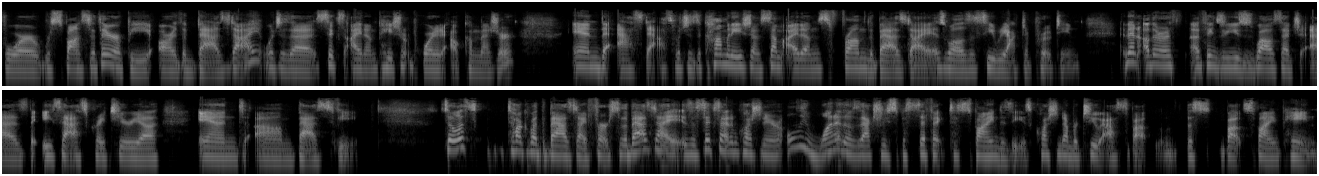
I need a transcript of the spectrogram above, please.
for response to therapy are the BASDAI, which is a six-item patient-reported outcome measure, and the ASDAS, which is a combination of some items from the BASDAI as well as a C-reactive protein. And then other uh, things are used as well, such as the ASAS criteria and um, BASFI. So let's talk about the BASDAI first. So the BASDAI is a six-item questionnaire. Only one of those is actually specific to spine disease. Question number two asks about this about spine pain.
